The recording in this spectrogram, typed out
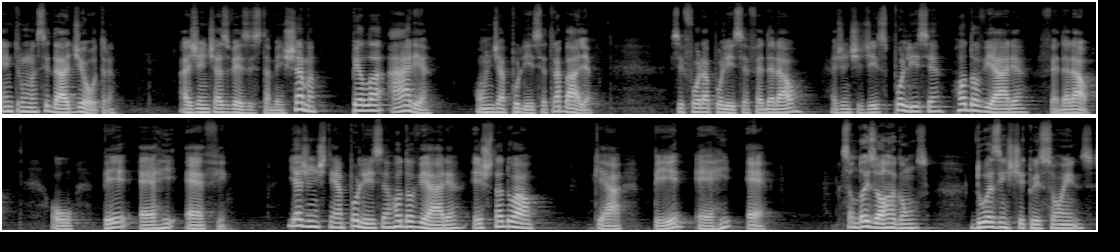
entre uma cidade e outra. A gente às vezes também chama pela área onde a polícia trabalha. Se for a Polícia Federal, a gente diz Polícia Rodoviária Federal, ou PRF. E a gente tem a Polícia Rodoviária Estadual, que é a PRE. São dois órgãos, duas instituições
